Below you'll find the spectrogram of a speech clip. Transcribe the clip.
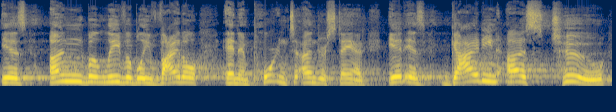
is unbelievably vital and important to understand. It is guiding us to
